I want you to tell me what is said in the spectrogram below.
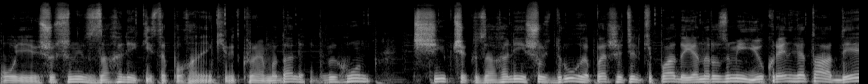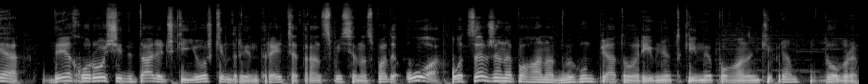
Ой-ой, щось вони взагалі якісь поганенькі. Відкриваємо далі. Двигун. Чіпчик, взагалі щось друге, перше тільки падає. Я не розумію. Ukraine GTA, де? Де хороші деталючки? Йошкін дрин. Третя трансмісія нас падає. О! Оце вже непогано. Двигун п'ятого рівня. Такий непоганенький прям. Добре.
